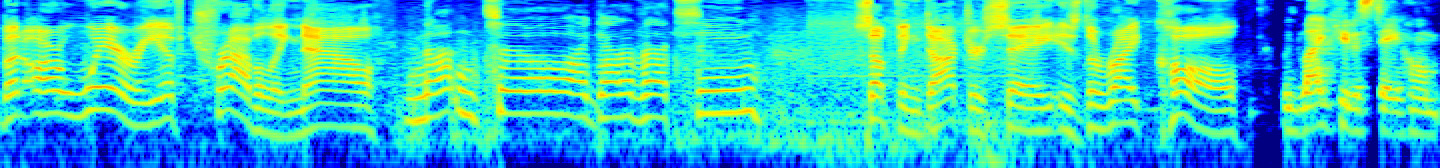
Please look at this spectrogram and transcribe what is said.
but are wary of traveling now. Not until I got a vaccine. Something doctors say is the right call We'd like you to stay home.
